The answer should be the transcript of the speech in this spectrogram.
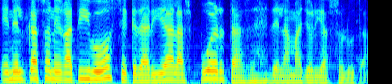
En el caso negativo, se quedaría a las puertas de la mayoría absoluta.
